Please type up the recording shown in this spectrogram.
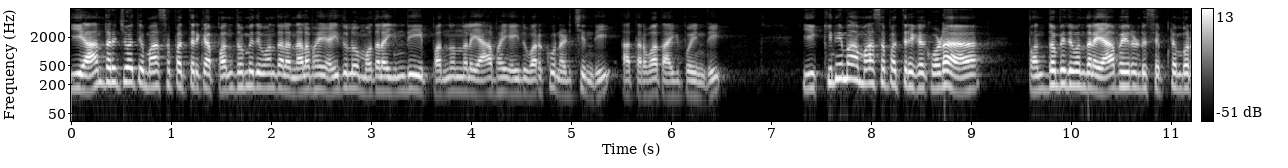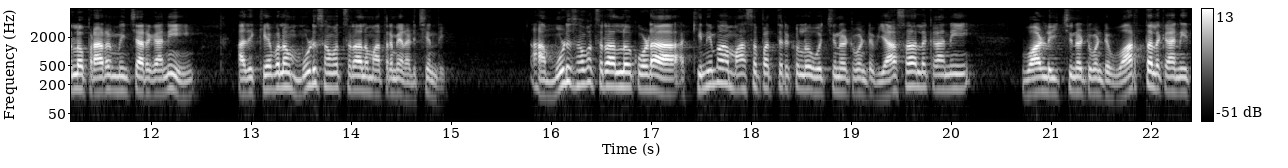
ఈ ఆంధ్రజ్యోతి మాసపత్రిక పంతొమ్మిది వందల నలభై ఐదులో మొదలైంది పంతొమ్మిది వందల యాభై ఐదు వరకు నడిచింది ఆ తర్వాత ఆగిపోయింది. ఈ కినిమా మాసపత్రిక కూడా పంతొమ్మిది వందల యాభై రెండు సెప్టెంబర్లో ప్రారంభించారు కానీ అది కేవలం మూడు సంవత్సరాలు మాత్రమే నడిచింది. ఆ మూడు సంవత్సరాల్లో కూడా కినిమా మాసపత్రికలో వచ్చినటువంటి వ్యాసాలు కానీ వాళ్ళు ఇచ్చినటువంటి వార్తలు కానీ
